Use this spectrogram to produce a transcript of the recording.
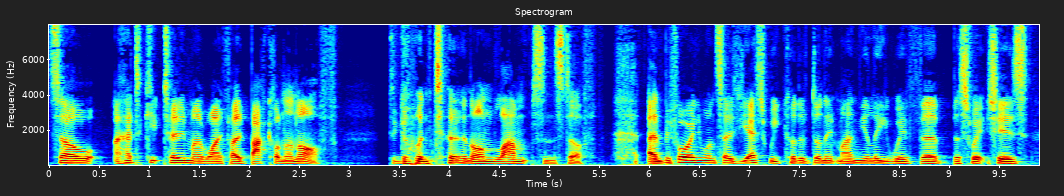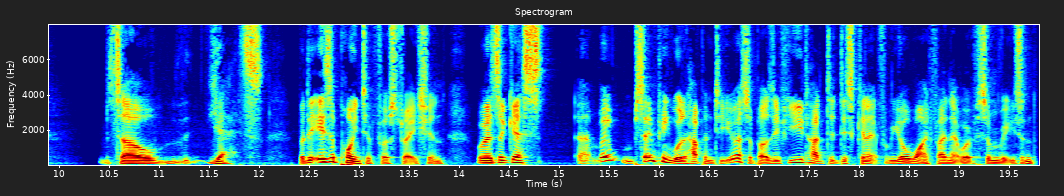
So I had to keep turning my Wi-Fi back on and off to go and turn on lamps and stuff. And before anyone says yes, we could have done it manually with the, the switches. So yes, but it is a point of frustration. Whereas I guess uh, same thing would happen to you, I suppose, if you'd had to disconnect from your Wi-Fi network for some reason.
